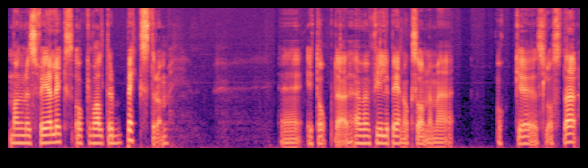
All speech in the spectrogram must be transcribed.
Magnus Felix och Walter Bäckström eh, i topp där. Även Filip Enoksson är med och eh, slåss där.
